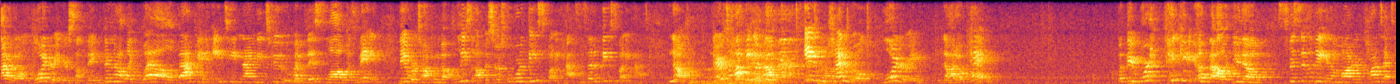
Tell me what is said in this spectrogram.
I don't know, loitering or something, they're not like, well, back in 1892, when this law was made, they were talking about police officers who wore these funny hats instead of these funny hats. No, they're talking about, in general, loitering, not okay. but they weren't thinking about, you know, specifically in a modern context,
